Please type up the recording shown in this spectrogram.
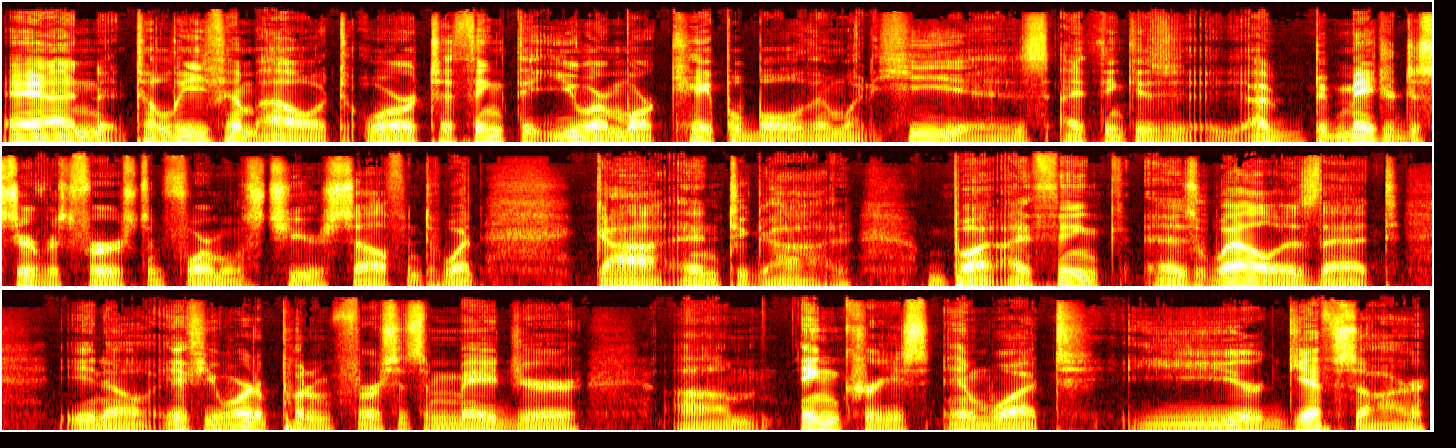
And to leave him out or to think that you are more capable than what he is, I think is a major disservice first and foremost to yourself and to what God and to God. But I think as well is that, you know, if you were to put him first, it's a major um, increase in what your gifts are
